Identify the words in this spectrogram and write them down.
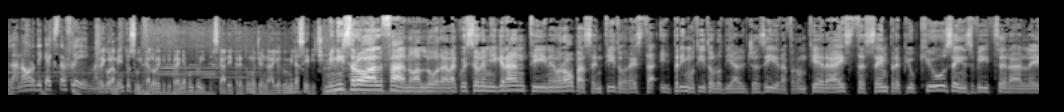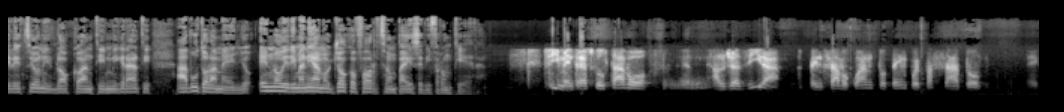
la Nordic Extra Flame. Regolamento sul calore che ti premia.it. Scade il 31 gennaio 2016. Ministro Alfano, allora, la questione migranti in Europa, sentito, resta il primo titolo di Al Jazeera. Frontiera est sempre più chiuse. In Svizzera alle elezioni il blocco anti-immigrati ha avuto la meglio e noi rimaniamo gioco forza un paese di frontiera. Sì, mentre ascoltavo eh, Al Jazeera pensavo quanto tempo è passato e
